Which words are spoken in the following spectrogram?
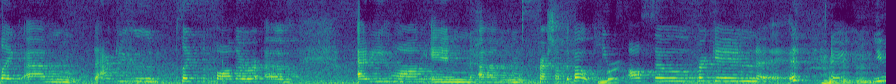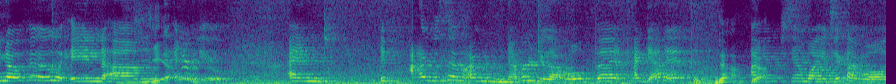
like um, the actor who plays the father of Eddie Huang in um, Fresh Off the Boat. He was Right. also freaking, you know who, in um, Yeah. the interview. And if I was him, I would never do that role, but I get it. Yeah, I yeah. understand why you took that role.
